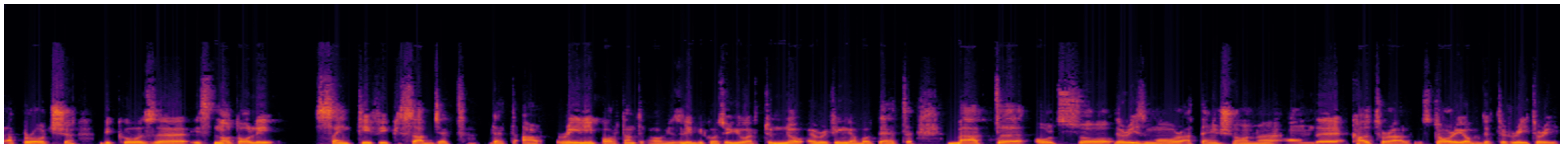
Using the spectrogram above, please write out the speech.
approach because it's not only scientific subjects that are really important, obviously, because you have to know everything about that. But uh, also, there is more attention on the cultural story of the territory,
